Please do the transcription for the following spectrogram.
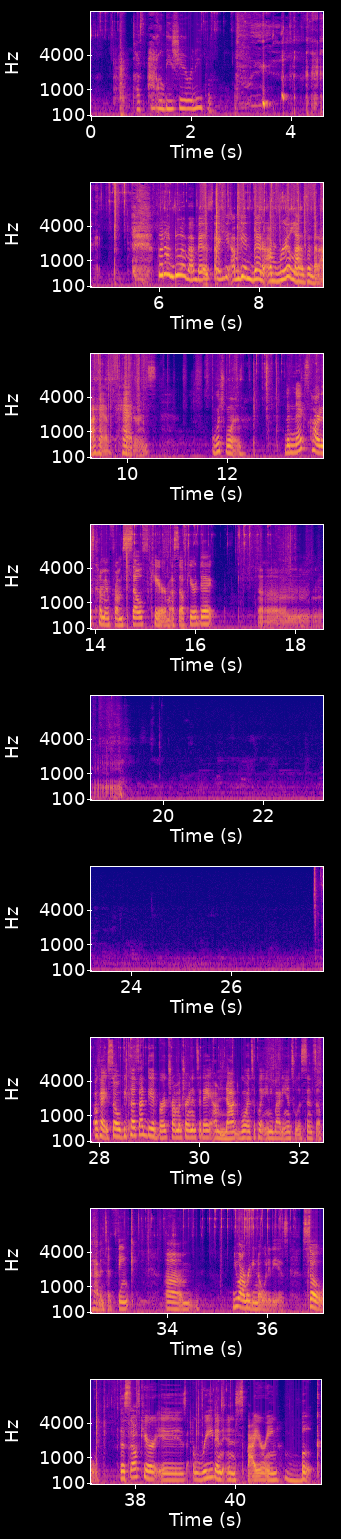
because I don't be sharing either. but I'm doing my best. I get, I'm getting better. I'm realizing that I have patterns. Which one? The next card is coming from self-care, my self-care deck. Um, Okay, so because I did birth trauma training today, I'm not going to put anybody into a sense of having to think. Um, you already know what it is. So the self-care is read an inspiring book.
